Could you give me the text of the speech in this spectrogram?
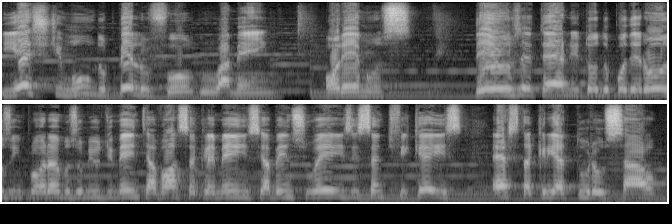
e este mundo pelo fogo. Amém. Oremos. Deus eterno e todo-poderoso, imploramos humildemente a vossa clemência, abençoeis e santifiqueis esta criatura, o sal,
